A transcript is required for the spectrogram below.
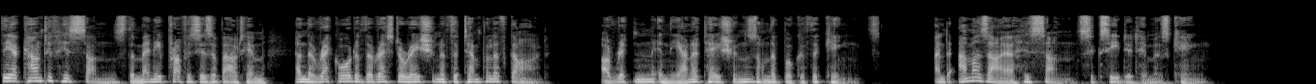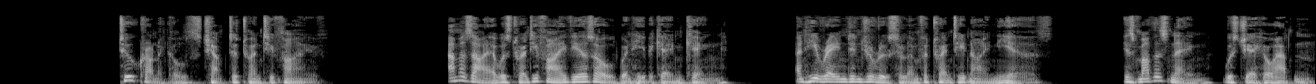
The account of his sons, the many prophecies about him, and the record of the restoration of the temple of God are written in the annotations on the book of the kings. And Amaziah his son succeeded him as king. 2 Chronicles chapter 25 Amaziah was twenty-five years old when he became king, and he reigned in Jerusalem for twenty-nine years. His mother's name was Jehoaddan.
